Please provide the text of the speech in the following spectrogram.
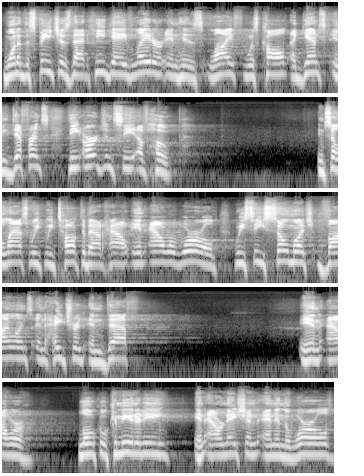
One of the speeches that he gave later in his life was called Against Indifference, the Urgency of Hope. And so last week we talked about how in our world we see so much violence and hatred and death in our local community, in our nation, and in the world.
